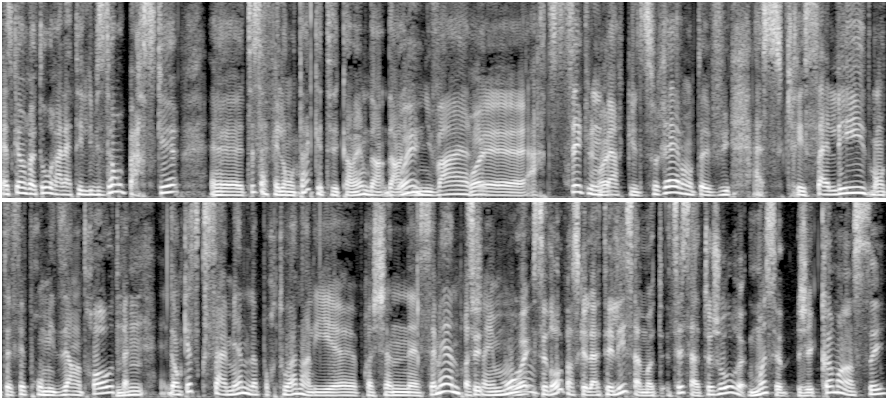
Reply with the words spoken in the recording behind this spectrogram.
est-ce qu'il y a un retour à la télévision? Parce que, euh, tu sais, ça fait longtemps que tu es quand même dans, dans Ouais. l'univers Ouais. euh, artistique, l'univers Ouais. culturel. On t'a vu à sucré-salé, on t'a fait Promidi, entre autres. Mm-hmm. Donc, qu'est-ce que ça amène là, pour toi dans les prochaines semaines, prochains mois? Ouais, c'est drôle parce que la télé, ça m'a, tu sais, ça a toujours, moi, c'est- j'ai commencé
